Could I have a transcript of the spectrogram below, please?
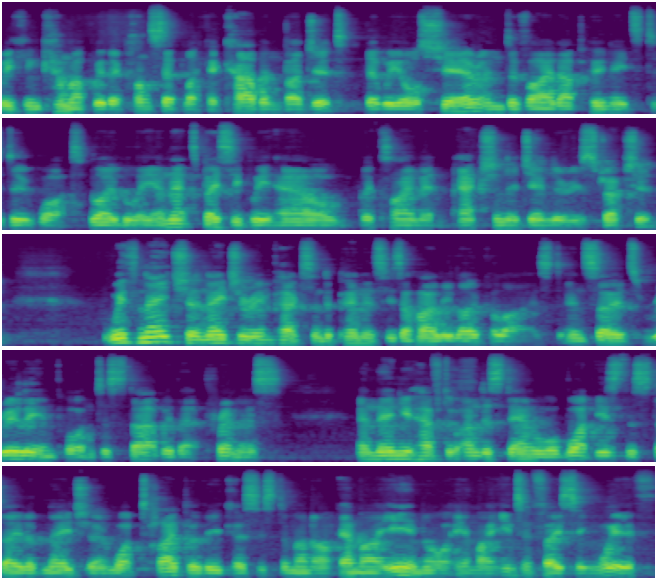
we can come up with a concept like a carbon budget that we all share and divide up who needs to do what globally. And that's basically how the climate action agenda is structured. With nature, nature impacts and dependencies are highly localized. And so it's really important to start with that premise. And then you have to understand well, what is the state of nature and what type of ecosystem am I in or am I interfacing with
